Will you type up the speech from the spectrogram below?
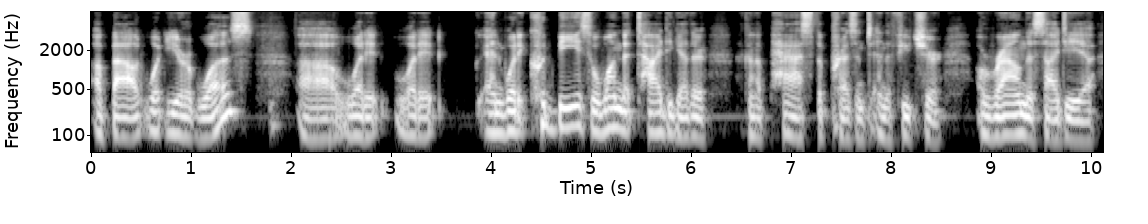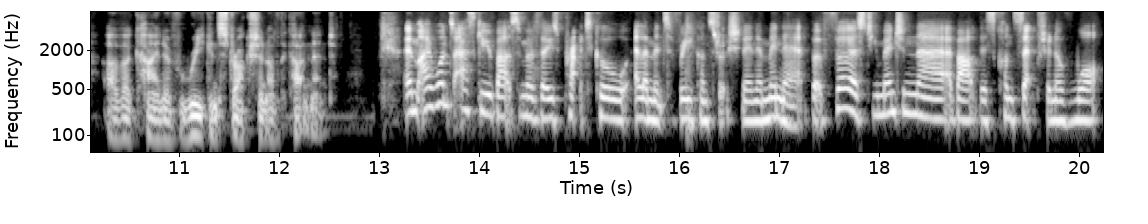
about what Europe was, uh, what it, what it, and what it could be. So, one that tied together kind of past, the present, and the future around this idea of a kind of reconstruction of the continent. Um, I want to ask you about some of those practical elements of reconstruction in a minute. But first, you mentioned there about this conception of what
